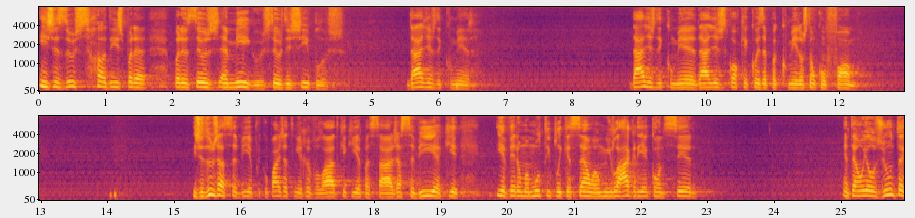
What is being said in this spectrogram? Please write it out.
E Jesus só diz para, para os seus amigos, seus discípulos: dá-lhes de comer. Dá-lhes de comer, dá-lhes qualquer coisa para comer, eles estão com fome. E Jesus já sabia, porque o Pai já tinha revelado o que, é que ia passar, já sabia que ia haver uma multiplicação, um milagre ia acontecer. Então ele junta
